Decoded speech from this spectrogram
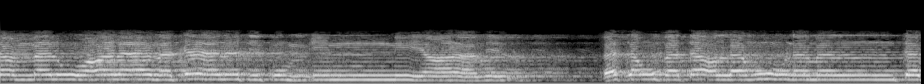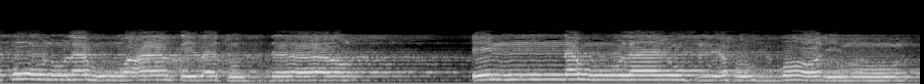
اعْمَلُوا عَلَى مَكَانَتِكُمْ إِنِّي عَامِلٌ. فَسَوْفَ تَعْلَمُونَ مَنْ تَكُونُ لَهُ عَاقِبَةُ الدَّارِ. إنه لا يفلح الظالمون.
